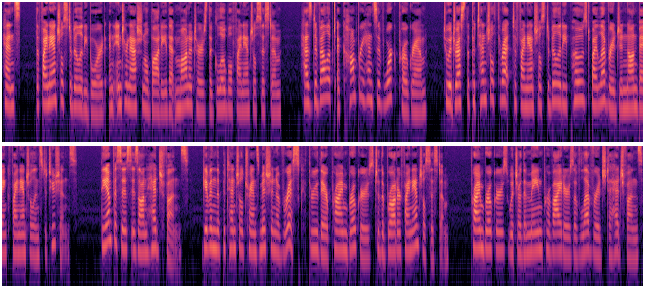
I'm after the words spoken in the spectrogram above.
Hence, the Financial Stability Board, an international body that monitors the global financial system, has developed a comprehensive work program to address the potential threat to financial stability posed by leverage in non bank financial institutions. The emphasis is on hedge funds, given the potential transmission of risk through their prime brokers to the broader financial system. Prime brokers, which are the main providers of leverage to hedge funds,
